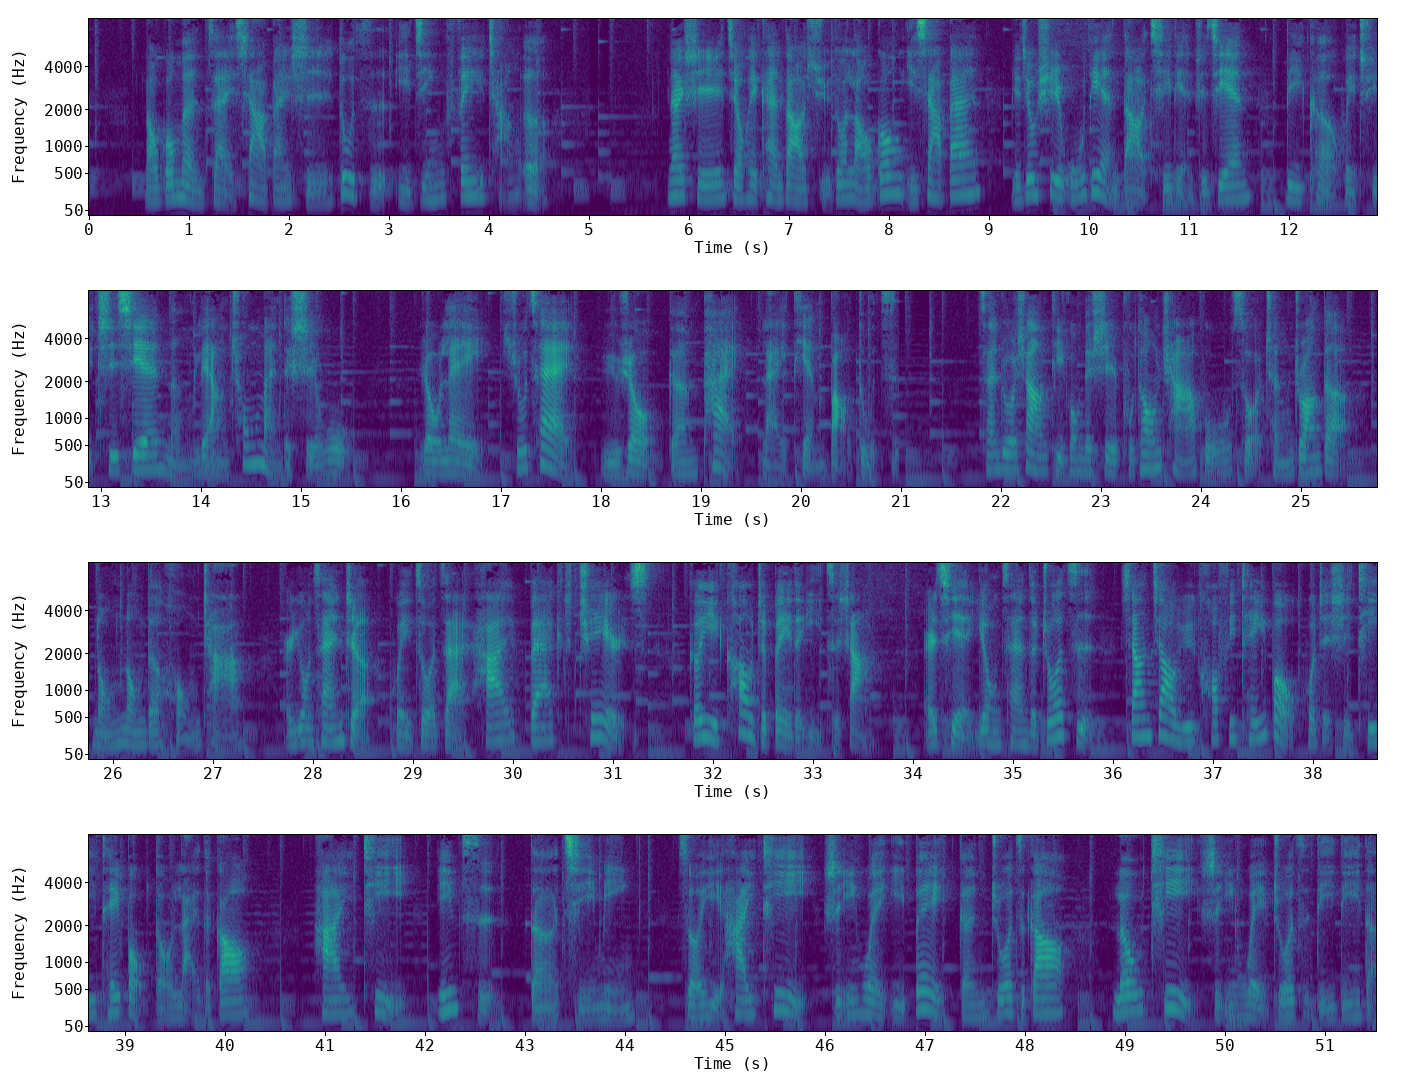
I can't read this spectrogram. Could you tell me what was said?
劳工们在下班时肚子已经非常饿，那时就会看到许多劳工一下班。也就是五点到七点之间，立刻会去吃些能量充满的食物，肉类、蔬菜、鱼肉跟派来填饱肚子。餐桌上提供的是普通茶壶所盛装的浓浓的红茶，而用餐者会坐在 high-backed chairs。可以靠着背的椅子上，而且用餐的桌子相较于 coffee table 或者是 tea table 都来得高，high tea 因此得其名。所以 high tea 是因为椅背跟桌子高，low tea 是因为桌子低低的。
